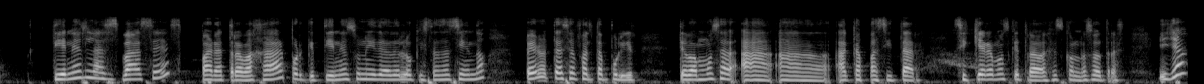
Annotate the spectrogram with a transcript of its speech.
Tienes las bases para trabajar porque tienes una idea de lo que estás haciendo, pero te hace falta pulir. Te vamos a, a, a, capacitar si queremos que trabajes con nosotras. Y ya,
